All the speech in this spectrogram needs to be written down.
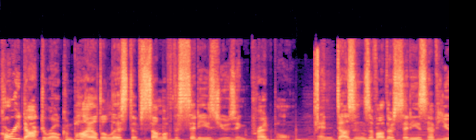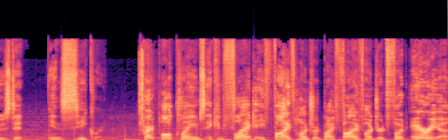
Cory Doctorow compiled a list of some of the cities using Predpol, and dozens of other cities have used it in secret. Predpol claims it can flag a 500 by 500 foot area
